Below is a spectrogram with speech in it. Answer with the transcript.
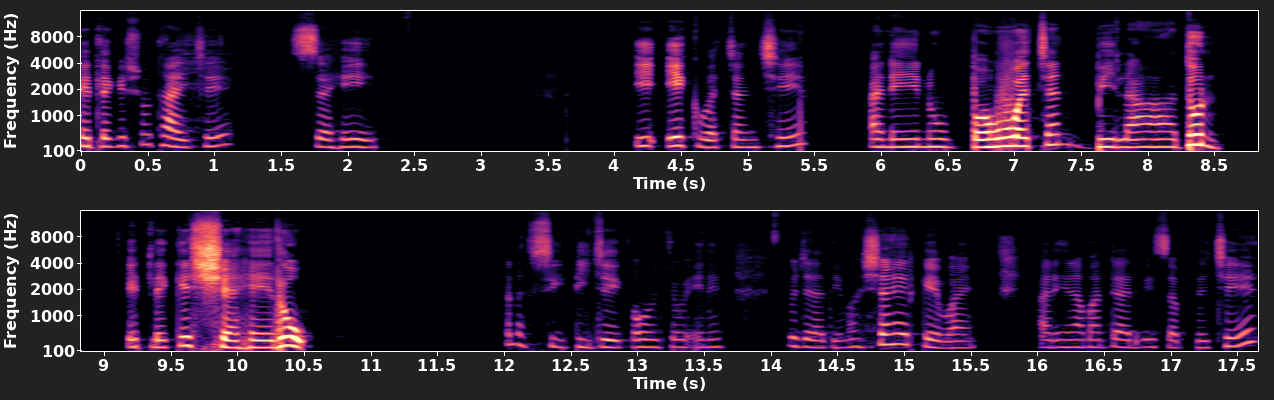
એટલે કે શું થાય છે શહેર એ એક વચન છે અને એનું બહુવચન બિલાદુન એટલે કે શહેરો. અને સિટી જે કહો છો એને ગુજરાતીમાં શહેર કહેવાય. અને એના માટે અરબી શબ્દ છે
